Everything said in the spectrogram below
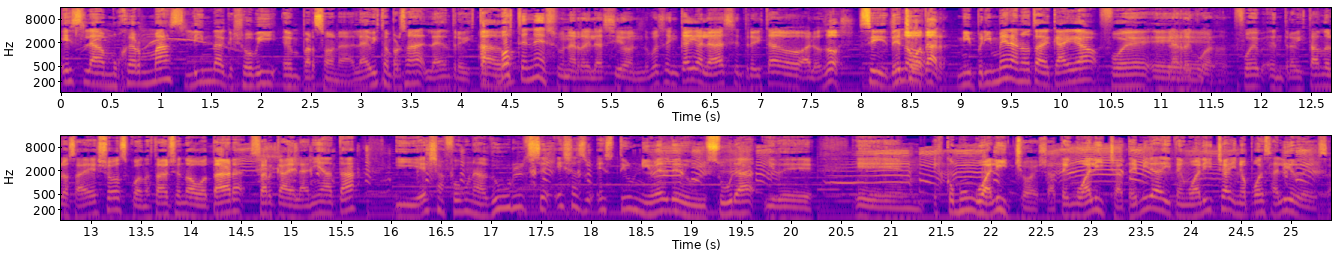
Es la mujer más linda que yo vi en persona. La he visto en persona, la he Ah, entrevistado. vos tenés una relación. Vos en Caiga la has entrevistado a los dos. Sí, de hecho, votar. mi primera nota de caiga fue. eh, La recuerdo. Fue entrevistándolos a ellos cuando estaban yendo a votar cerca de la ñata. Y ella fue una dulce. Ella es- es- tiene un nivel de dulzura y de. eh, es como un gualicho ella. Te engualicha, te mira y te engualicha y no puedes salir de esa.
